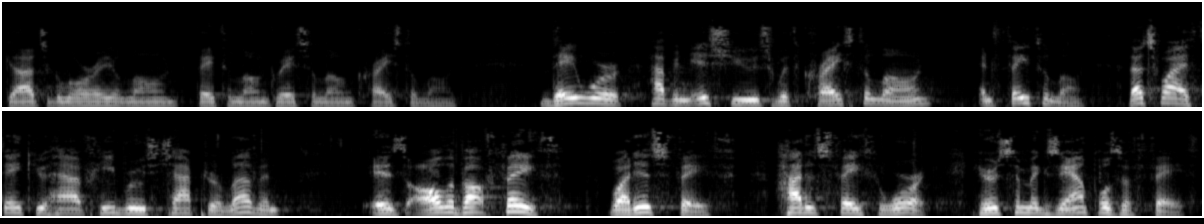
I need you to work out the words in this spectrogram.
God's glory alone, faith alone, grace alone, Christ alone. They were having issues with Christ alone and faith alone. That's why I think you have Hebrews chapter 11 is all about faith. What is faith? How does faith work? Here's some examples of faith.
